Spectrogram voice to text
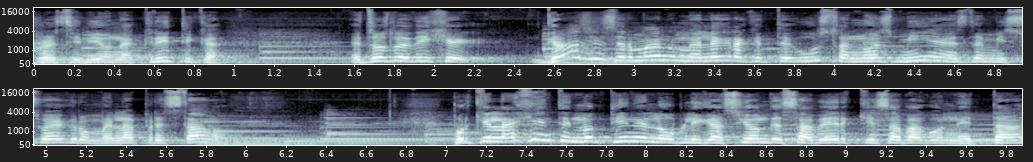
recibía una crítica. Entonces le dije, gracias hermano, me alegra que te gusta, no es mía, es de mi suegro, me la ha prestado. Porque la gente no tiene la obligación de saber que esa vagoneta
